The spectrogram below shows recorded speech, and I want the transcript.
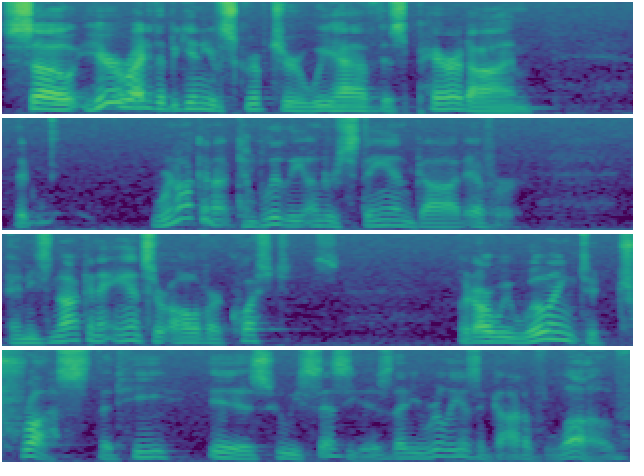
So, here, right at the beginning of Scripture, we have this paradigm that we're not going to completely understand God ever, and He's not going to answer all of our questions. But are we willing to trust that He is who He says He is, that He really is a God of love,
